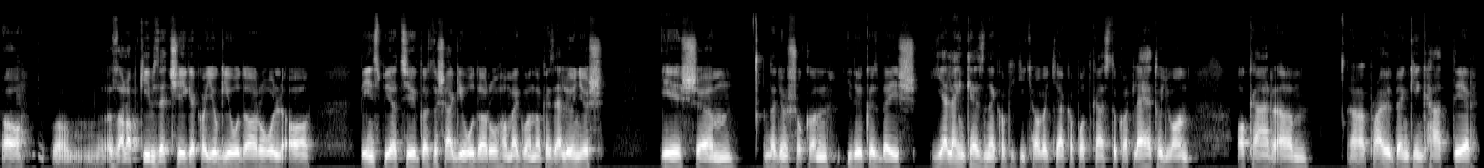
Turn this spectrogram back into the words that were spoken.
a, a, az alapképzettségek a jogi oldalról, a pénzpiaci, gazdasági oldalról, ha megvannak, ez előnyös, és um, nagyon sokan időközben is jelenkeznek, akik így hallgatják a podcastokat. Lehet, hogy van akár um, a private banking háttér,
